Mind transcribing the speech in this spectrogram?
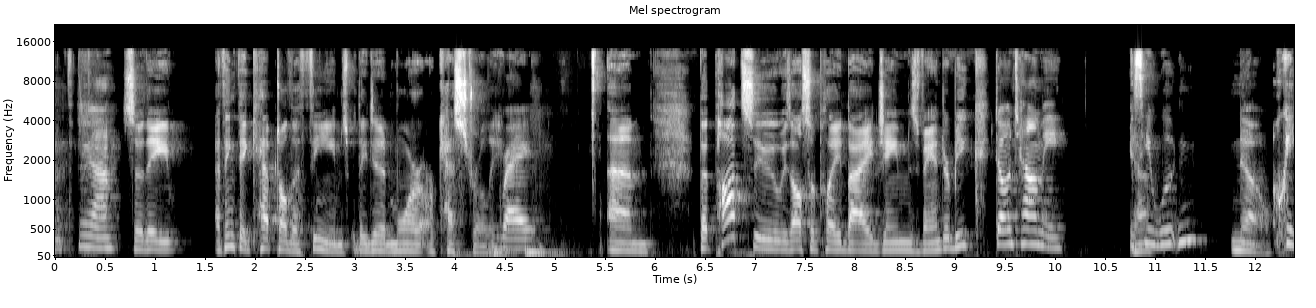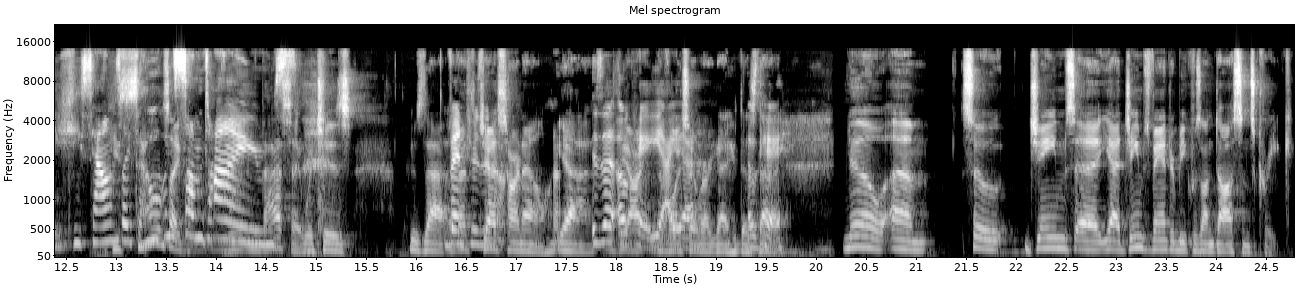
synth. Yeah. So they, I think they kept all the themes, but they did it more orchestrally. Right. Um, but Patsu is also played by James Van Der Beek. Don't tell me. Is Yeah. he Wooten? No, Okay, he sounds he like sounds like sometimes. Bassett, which is who's that? Ventures That's Jess Harnell. Yeah, Is that He's the art- okay? the Yeah, yeah. voiceover guy who does Okay. that. No, um, so James, uh, yeah, James Van Der Beek was on Dawson's Creek.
